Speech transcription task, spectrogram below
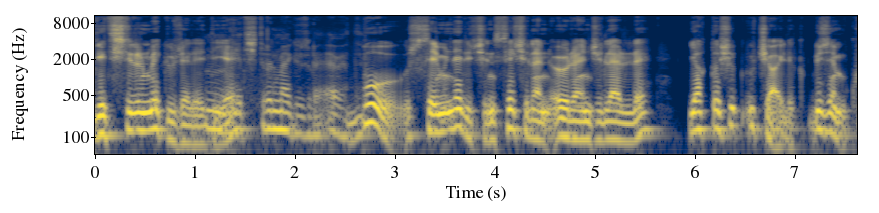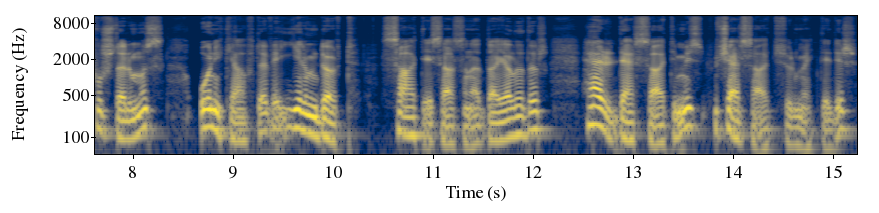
yetiştirilmek üzere hmm, diye. Hmm, yetiştirilmek üzere evet. Bu seminer için seçilen öğrencilerle yaklaşık 3 aylık bizim kurslarımız 12 hafta ve 24 saat esasına dayalıdır. Her ders saatimiz üçer saat sürmektedir.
